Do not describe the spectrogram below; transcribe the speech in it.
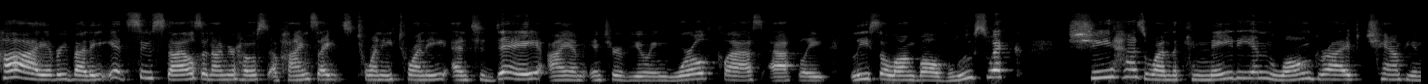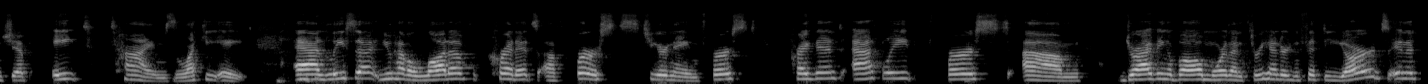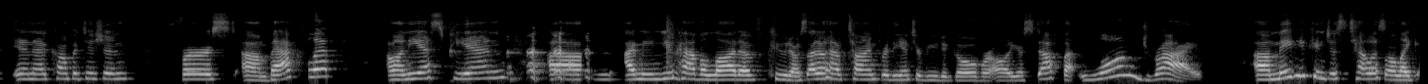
Hi, everybody. It's Sue Stiles, and I'm your host of Hindsight's 2020. And today I am interviewing world class athlete Lisa Longball Vlooswyk. She has won the Canadian Long Drive Championship eight times, lucky eight. And Lisa, you have a lot of credits of firsts to your name first pregnant athlete, first um, driving a ball more than 350 yards in a, in a competition first um, backflip on ESPN. Um, I mean, you have a lot of kudos. I don't have time for the interview to go over all your stuff, but long drive. Um, maybe you can just tell us all, like,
